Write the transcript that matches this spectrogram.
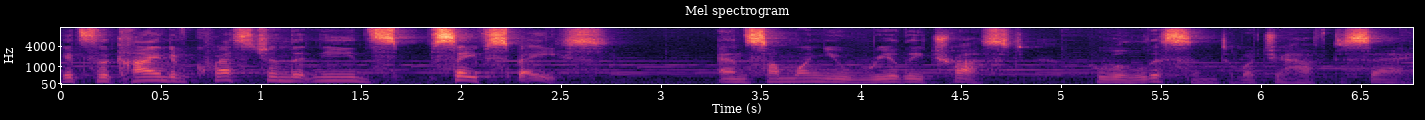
It's the kind of question that needs safe space and someone you really trust who will listen to what you have to say.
